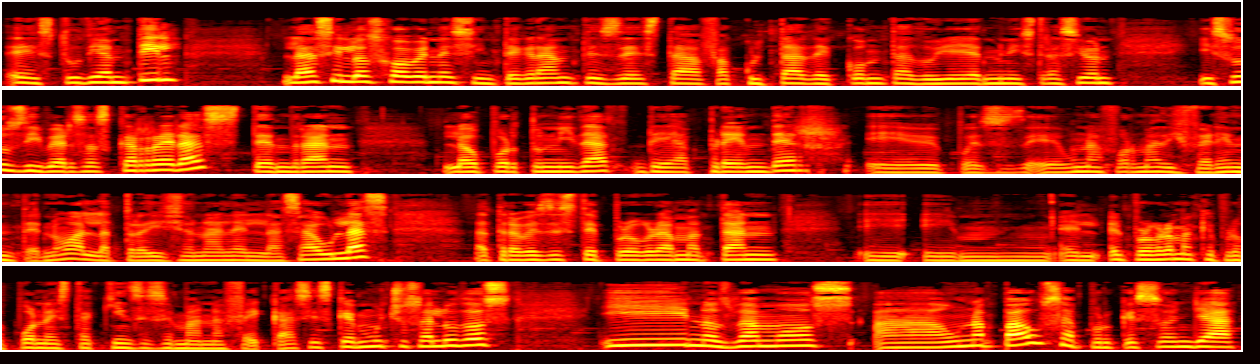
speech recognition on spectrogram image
estudiantil. Las y los jóvenes integrantes de esta Facultad de Contaduría y Administración y sus diversas carreras tendrán la oportunidad de aprender eh, pues de una forma diferente no a la tradicional en las aulas a través de este programa tan eh, em, el, el, programa que propone esta 15 semana FECA así es que muchos saludos y nos vamos a una pausa porque son ya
